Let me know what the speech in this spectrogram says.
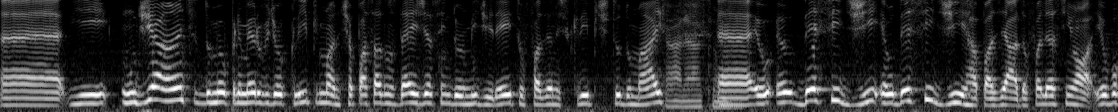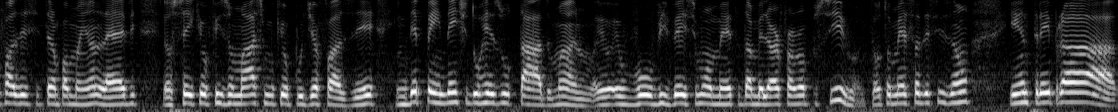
é, e um dia antes do meu primeiro videoclipe, mano, tinha passado uns 10 dias sem dormir direito, fazendo script e tudo mais. Caraca. É, eu, eu decidi, eu decidi, rapaziada. Eu falei assim, ó, eu vou fazer esse trampo amanhã leve. Eu sei que eu fiz o máximo que eu podia fazer, independente do resultado, mano. Eu, eu vou viver esse momento da melhor forma possível. Então eu tomei essa decisão e entrei pra.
